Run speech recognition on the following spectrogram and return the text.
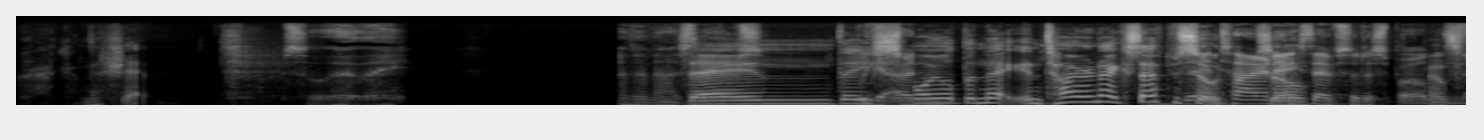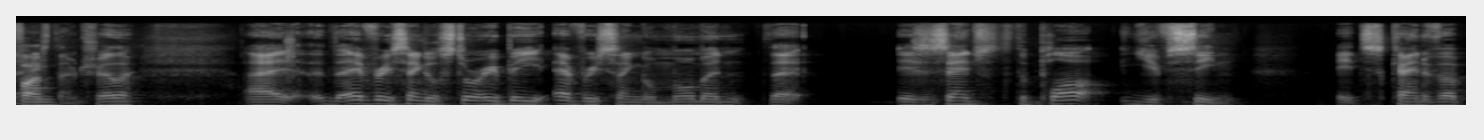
crack in the ship. absolutely. And then that's the then they get an- spoiled the ne- entire next episode. The entire so next episode is spoiled that's the next fun. time trailer. Uh, every single story beat, every single moment that is essential to the plot, you've seen. It's kind of a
